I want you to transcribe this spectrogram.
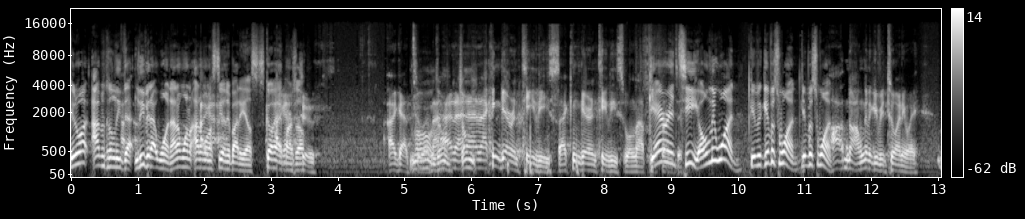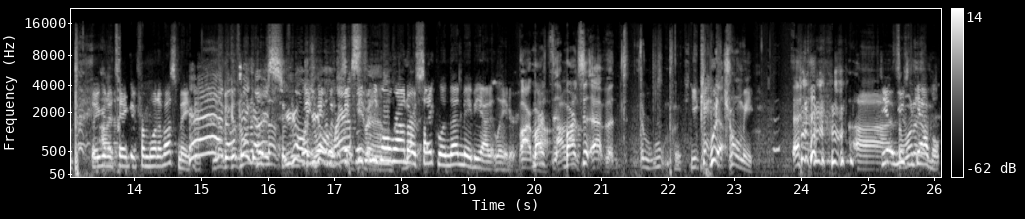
You know what? I'm just gonna leave that. Leave it at one. I don't want. I don't want to steal anybody else. Go ahead, got Marcel. two. I got two, No, and, don't- I, and, don't. and I can guarantee these. I can guarantee these will not be printed. Guarantee only one. Give it. Give us one. Give us one. Uh, no, I'm going to give you two anyway. So you're gonna Uh, take it from one of us, maybe. Yeah, No, don't take one of them- ours. no, You're going, Wait, you're going wait, wait, last. wait, we then. go around our cycle and then maybe add it later. All right, Mar- No, I'm- Mar- uh, You can't Will- control me. uh, Yeah, so use the gavel.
